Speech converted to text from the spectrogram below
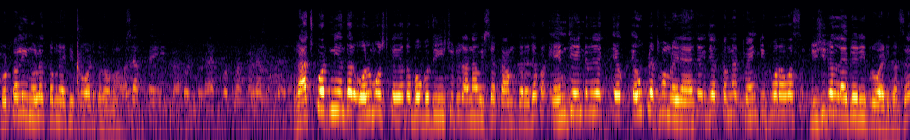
ટોટલી નોલેજ તમને અહીંથી પ્રોવાઈડ કરવામાં આવશે. રાજકોટની અંદર ઓલમોસ્ટ કહીએ તો બહુ બધી ઇન્સ્ટિટ્યૂટ આના વિશે કામ કરે છે પણ એમજે ઇન્ટરનેટ એવું પ્લેટફોર્મ લઈને આવ્યા છે જે તમને twenty four hours digital library provide કરશે.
